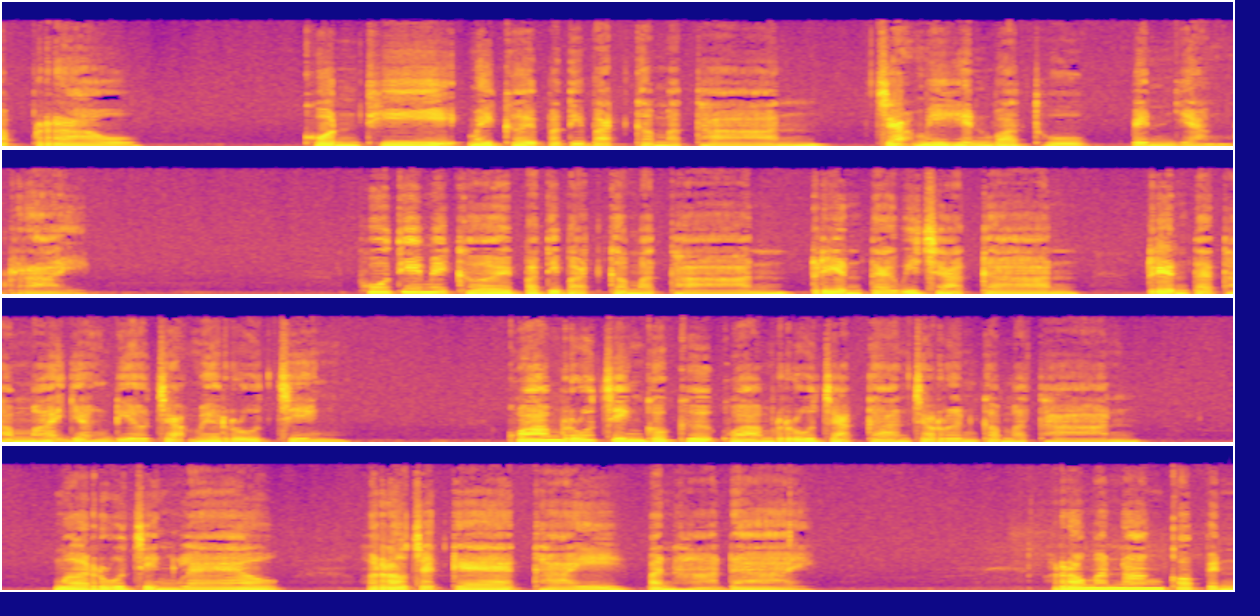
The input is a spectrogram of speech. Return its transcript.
กับเรา คนที่ไม่เคยปฏิบัติกรรมฐาน จะไม่เห็นว่าทุกข์เป็นอย่างไร ผู้ที่ไม่เคยปฏิบัติกรรมฐาน เรียนแต่วิชาการ เรียนแต่ธรรมะอย่างเดียวจะไม่รู้จริง ความรู้จริงก็คือความรู้จากการเจริญกรรมฐาน เมื่อรู้จริงแล้ว เราจะแก้ไขปัญหาได้ เรามานั่งก็เป็น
